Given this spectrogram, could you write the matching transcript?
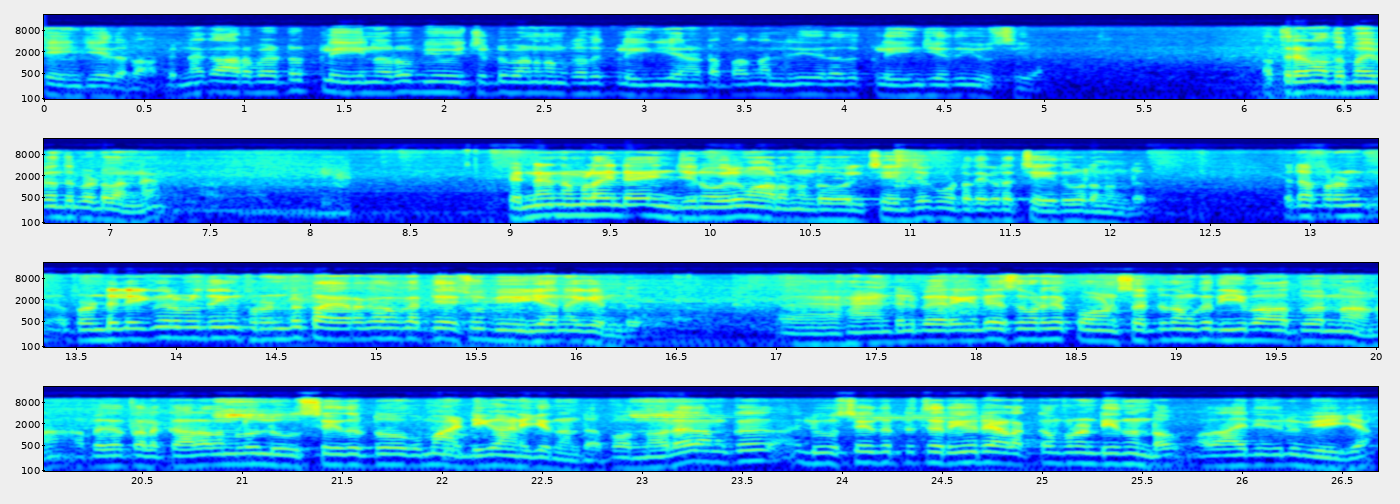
ചേഞ്ച് ചെയ്തിടാം. പിന്നെ കാർബറേറ്റർ ക്ലീനർ ഉപയോഗിച്ചിട്ട് വേണം നമുക്കത് ക്ലീൻ ചെയ്യാനായിട്ട് അപ്പോൾ നല്ല രീതിയിൽ അത് ക്ലീൻ ചെയ്ത് യൂസ് ചെയ്യാം. അത്രയാണ് അതുമായി ബന്ധപ്പെട്ട് തന്നെ പിന്നെ നമ്മളതിന്റെ എഞ്ചിൻ ഓയിൽ മാറുന്നുണ്ട്. ഓയിൽ ചേഞ്ച് കൂട്ടത്തിൽ കൂടെ ചെയ്ത് വിടുന്നുണ്ട്. പിന്നെ ഫ്രണ്ട് ഫ്രണ്ടിലേക്ക് വരുമ്പോഴത്തേക്കും ഫ്രണ്ട് ടയറൊക്കെ നമുക്ക് അത്യാവശ്യം ഉപയോഗിക്കാനൊക്കെ ഉണ്ട്. ഹാൻഡിൽ ബെയറിങ്ങിന്റെ കേസ് പറഞ്ഞ കോൺസെപ്റ്റ് നമുക്ക് ഈ ഭാഗത്ത് വരുന്നതാണ്. അപ്പോൾ ഇത് തൽക്കാലം നമ്മൾ ലൂസ് ചെയ്തിട്ട് നോക്കുമ്പോൾ അടി കാണിക്കുന്നുണ്ട്. അപ്പോൾ ഒന്നുപോലെ നമുക്ക് ലൂസ് ചെയ്തിട്ട് ചെറിയൊരു ഇളക്കം ഫ്രണ്ടിൽ നിന്നുണ്ടാവും. അത് ആ രീതിയിൽ ഉപയോഗിക്കാം.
